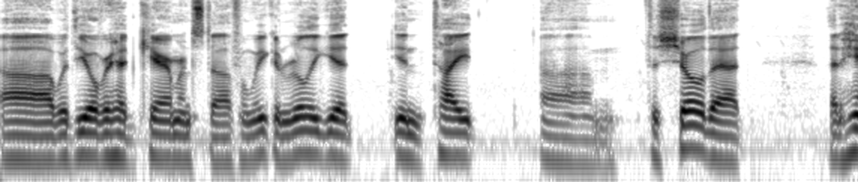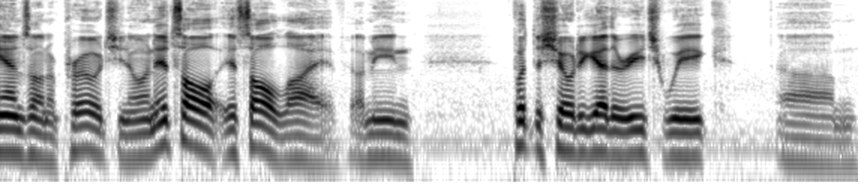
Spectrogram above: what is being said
uh, with the overhead camera and stuff, and we can really get in tight um, to show that that hands-on approach, you know, and it's all it's all live. I mean, put the show together each week. Um,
